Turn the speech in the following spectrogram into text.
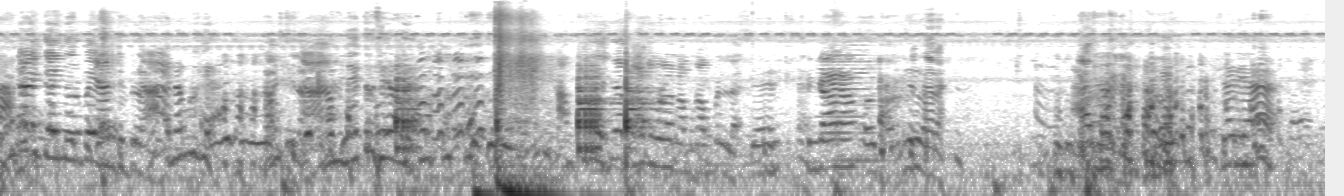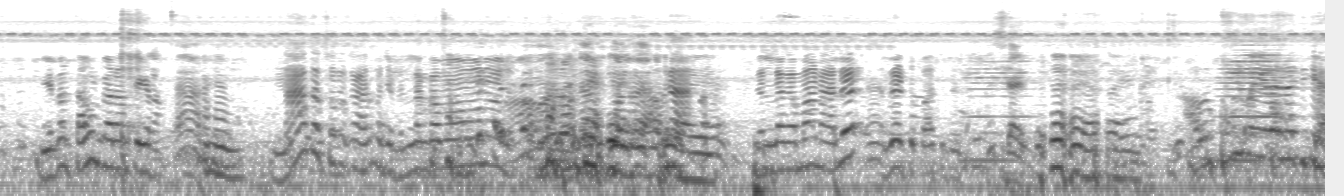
ரெண்டாயிரத்தி ஐநூறு ரூபாய் நம்மளுக்கு கமிஷனா நம்ம எத்தனை கம்பெனி நம்ம கம்பெனில சரி இரு சரியா? இவன் டவுன் காரன் செய்கிறான் ஆ. நாதசுரக்காரன் கொஞ்சம் வில்லங்கமான. வில்லங்கமான ஆளு. ரேட்டு பார்த்து பேசு. சரி. அவர் புள்ளி வைக்கிற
